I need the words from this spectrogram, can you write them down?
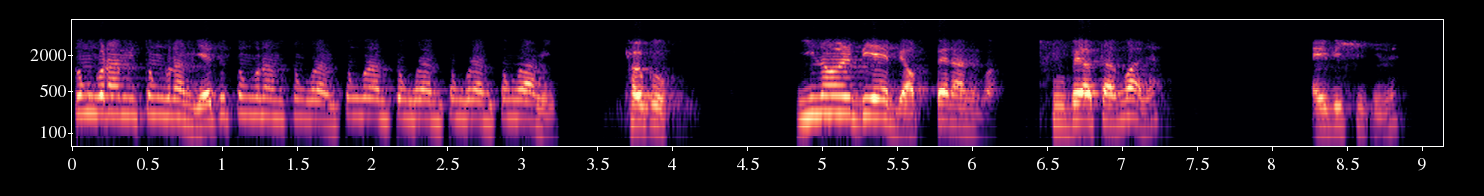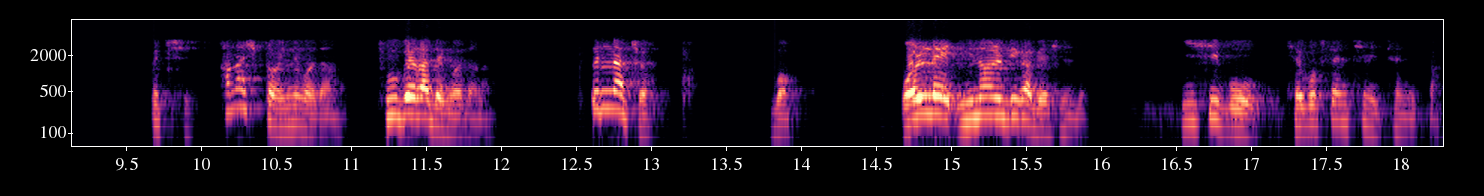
동그라미 동그라미 얘도 동그라미 동그라미 동그라미 동그라미 동그라미 동그라미 결국 이 넓이의 몇 배라는 거야? 두 배였다는 거 아니야? ABCD는? 그치 하나씩 더 있는 거잖아 두 배가 된 거잖아 끝났죠? 뭐 원래 이 넓이가 몇인데? 25 제곱 센티미터니까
